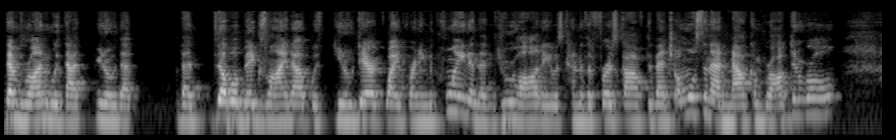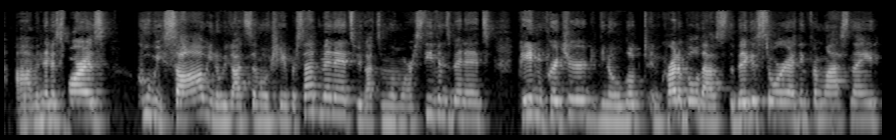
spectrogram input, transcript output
them run with that, you know, that that double bigs lineup with you know Derrick White running the point, and then Jrue Holiday was kind of the first guy off the bench, almost in that Malcolm Brogdon role. Um, and then as far as who we saw. You know, we got some Oshae Brissett minutes, we got some Lamar Stevens minutes. Payton Pritchard, you know, looked incredible. That's the biggest story I think from last night.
